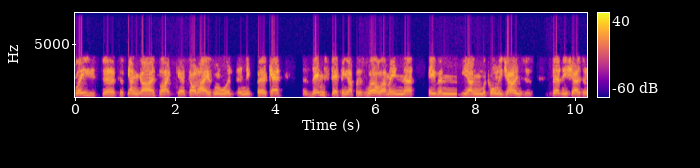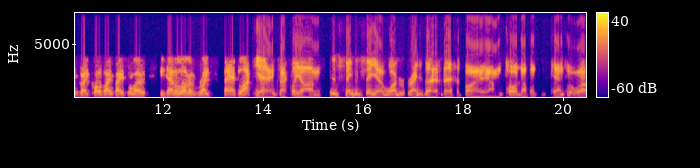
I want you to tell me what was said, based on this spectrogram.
pleased uh, to young guys like uh, Todd Hazelwood and Nick Percat them stepping up as well. I mean, uh, even young Macaulay Jones has certainly shows some great qualifying pace, although he's had a lot of race bad luck. Yeah, exactly. Um, it's been good to see a wide range of the, the effort by um, Todd up at Townsville. Uh,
